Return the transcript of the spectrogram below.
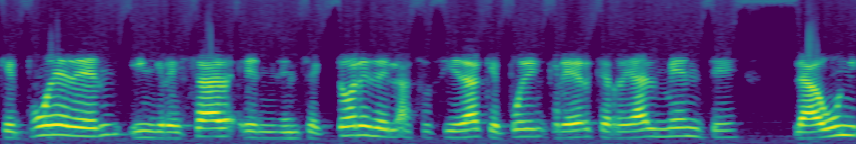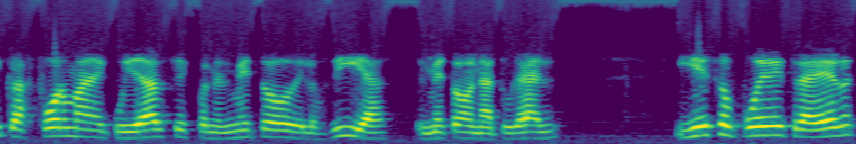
que pueden ingresar en, sectores de la sociedad que pueden creer que realmente la única forma de cuidarse es con el método de los días, el método natural, y eso puede traer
